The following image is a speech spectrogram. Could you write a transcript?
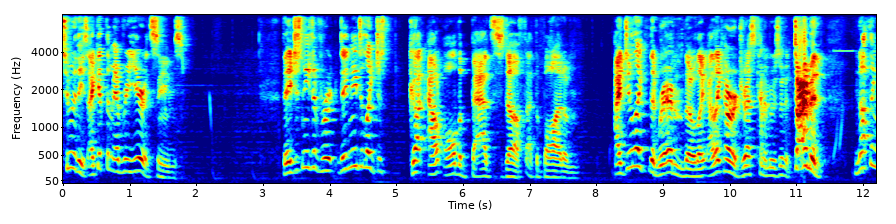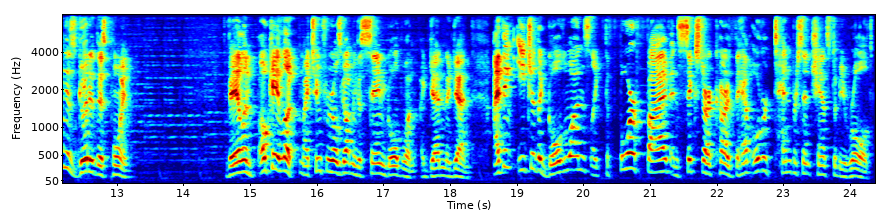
two of these. I get them every year, it seems. They just need to, they need to like just gut out all the bad stuff at the bottom. I do like the Rem though. Like I like how her dress kind of moves with it. Diamond. Nothing is good at this point. Valen, okay, look, my two free rolls got me the same gold one again and again. I think each of the gold ones, like the four, five, and six star cards, they have over 10% chance to be rolled.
